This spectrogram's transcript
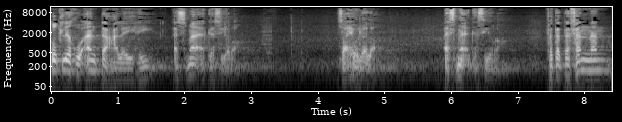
تطلق أنت عليه أسماء كثيرة. صحيح ولا لا؟ أسماء كثيرة. فتتفنن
